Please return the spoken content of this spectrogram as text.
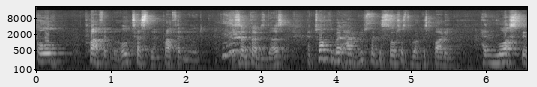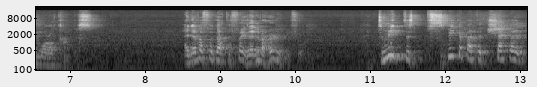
old prophet mode, Old Testament prophet mode, he sometimes does, and talked about how groups like the Socialist Workers' Party had lost their moral compass. I never forgot the phrase, I never heard it before. To me, to speak about the Cheka in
